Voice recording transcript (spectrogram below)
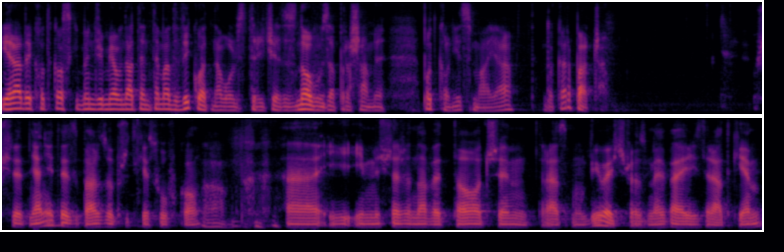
i Radek Chodkowski będzie miał na ten temat wykład na Wall Streetie. Znowu zapraszamy pod koniec maja do Karpacza. Uśrednianie to jest bardzo brzydkie słówko. E, I, I myślę, że nawet to, o czym teraz mówiłeś, czy rozmawiałeś z Radkiem,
